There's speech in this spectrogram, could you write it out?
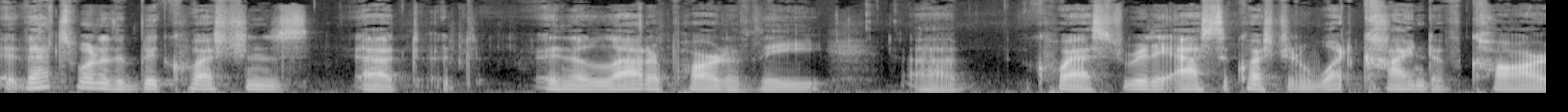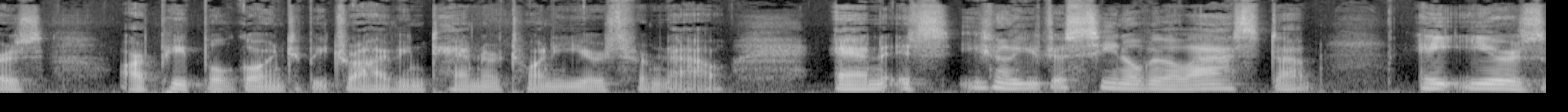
that's one of the big questions at, in the latter part of the uh, quest. Really, ask the question what kind of cars are people going to be driving 10 or 20 years from now? And it's, you know, you've just seen over the last uh, eight years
